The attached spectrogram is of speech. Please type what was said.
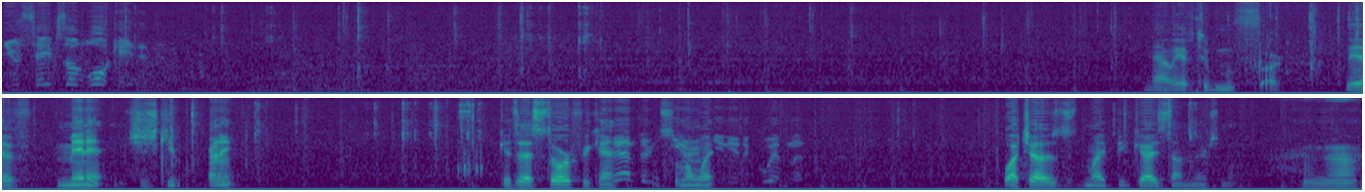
New safe zone located. Now we have to move far. We have a minute. Just keep running. Get to that store if we can. Panther That's the here. one way. You need equipment. Watch out. There might be guys down there somewhere.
